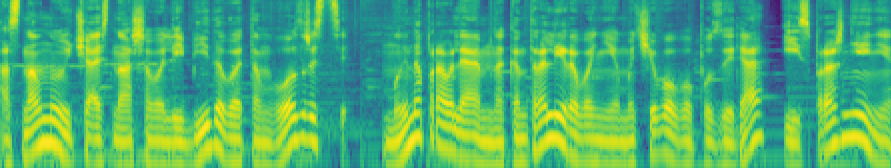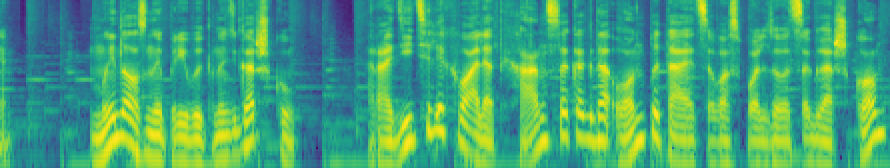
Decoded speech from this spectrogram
Основную часть нашего либидо в этом возрасте мы направляем на контролирование мочевого пузыря и испражнения. Мы должны привыкнуть к горшку, Родители хвалят Ханса, когда он пытается воспользоваться горшком,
